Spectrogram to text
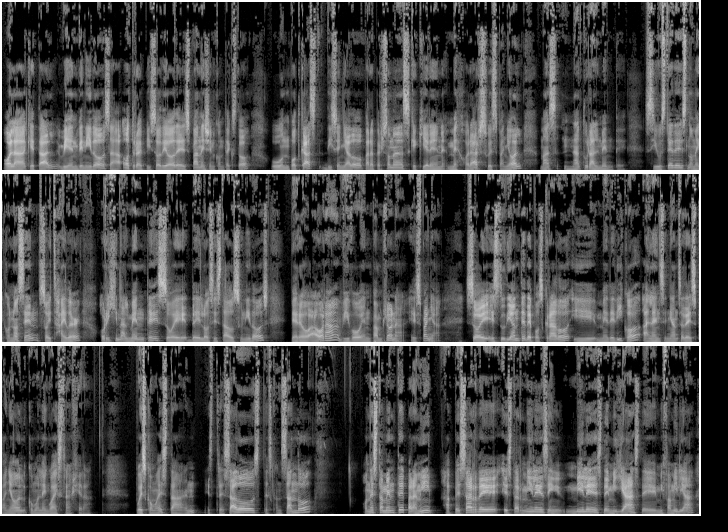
Hola, ¿qué tal? Bienvenidos a otro episodio de Spanish en Contexto, un podcast diseñado para personas que quieren mejorar su español más naturalmente. Si ustedes no me conocen, soy Tyler. Originalmente soy de los Estados Unidos, pero ahora vivo en Pamplona, España. Soy estudiante de posgrado y me dedico a la enseñanza de español como lengua extranjera. Pues como están, estresados, descansando, honestamente para mí, a pesar de estar miles y miles de millas de mi familia,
